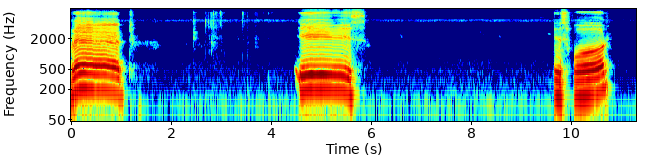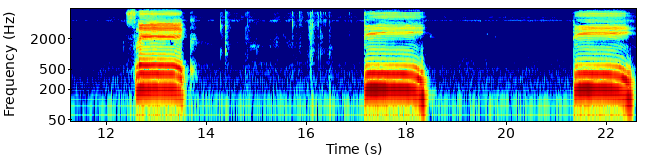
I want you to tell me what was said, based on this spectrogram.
red is is for snake t t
